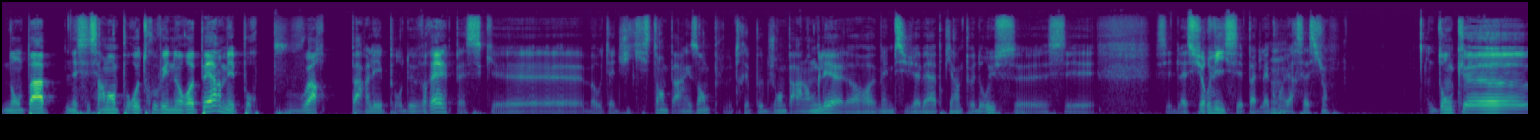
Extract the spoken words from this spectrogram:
non pas nécessairement pour retrouver nos repères mais pour pouvoir parler pour de vrai parce que bah, au Tadjikistan par exemple très peu de gens parlent anglais alors même si j'avais appris un peu de russe c'est c'est de la survie c'est pas de la mmh. conversation donc, euh,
